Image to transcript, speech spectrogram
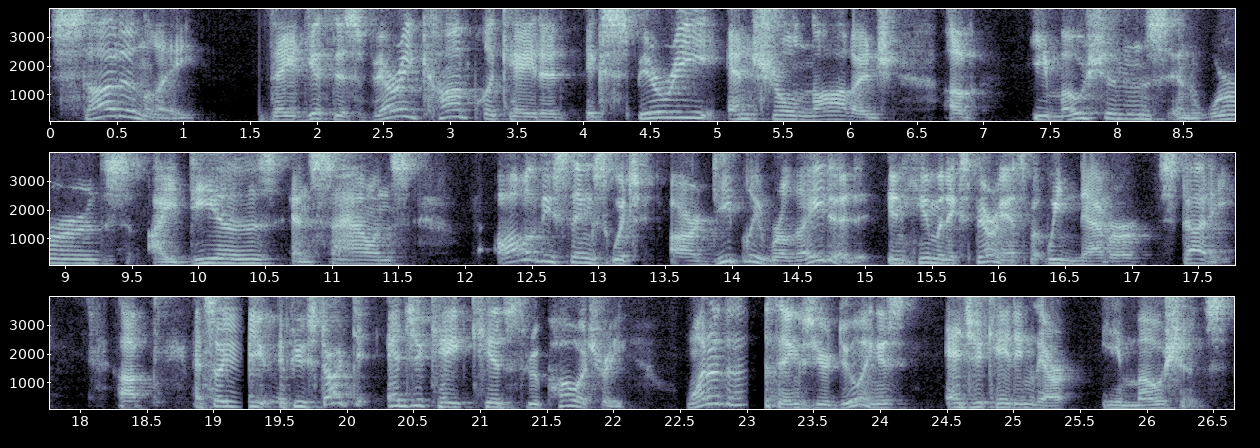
suddenly they get this very complicated experiential knowledge of emotions and words, ideas and sounds, all of these things which are deeply related in human experience, but we never study. Uh, and so, you, if you start to educate kids through poetry, one of the things you're doing is educating their emotions.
